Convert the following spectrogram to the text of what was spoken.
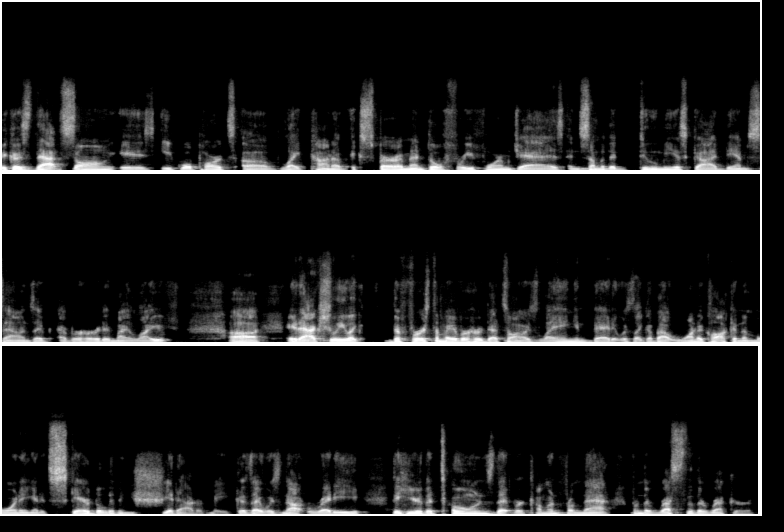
because that song is equal parts of like kind of experimental freeform jazz and some of the doomiest goddamn sounds I've ever heard in my life. Uh, it actually like the first time I ever heard that song, I was laying in bed. It was like about one o'clock in the morning, and it scared the living shit out of me because I was not ready to hear the tones that were coming from that from the rest of the record.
